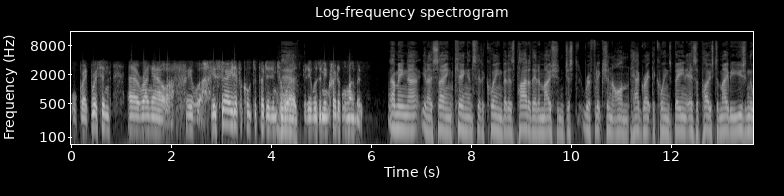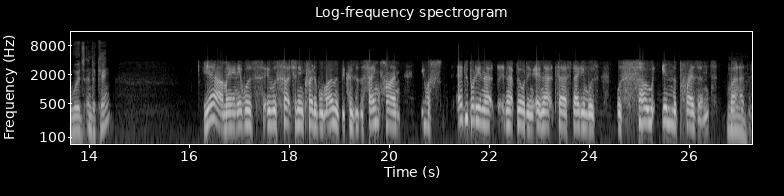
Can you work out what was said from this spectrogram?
or Great Britain uh, rang out, it, it's very difficult to put it into yeah. words, but it was an incredible moment. I mean, uh, you know, saying king instead of queen, but as part of that emotion, just reflection on how great the queen's been, as opposed to maybe using the words into king. Yeah, I mean, it was it was such an incredible moment because at the same time, it was everybody in that in that building in that uh, stadium was was so in the present, but mm. at the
